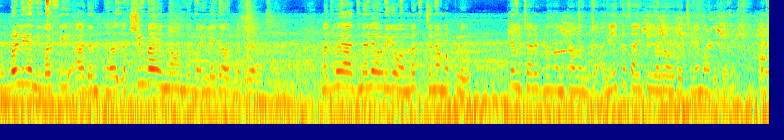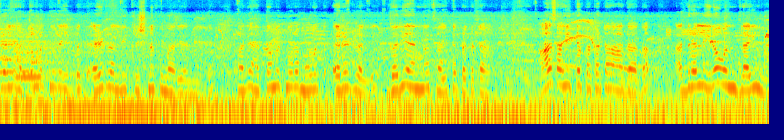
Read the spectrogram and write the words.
ಹುಬ್ಬಳ್ಳಿಯ ನಿವಾಸಿ ಆದಂತಹ ಲಕ್ಷ್ಮೀಬಾಯಿ ಅನ್ನೋ ಒಂದು ಮಹಿಳೆಗೆ ಅವ್ರು ಮದುವೆ ಆಗ್ತಾರೆ. ಮದುವೆ ಆದಮೇಲೆ ಅವರಿಗೆ ಒಂಬತ್ತು ಜನ ಮಕ್ಕಳು. ಮತ್ತೆ ವಿಚಾರಕ್ಕೆ ಬಂದಂಥ ಅಂತ ಬಂದರೆ ಅನೇಕ ಸಾಹಿತಿಗಳು ಅವರು ರಚನೆ ಮಾಡಿದ್ದಾರೆ. ಅದರಲ್ಲಿ ಹತ್ತೊಂಬತ್ತು ನೂರ ಇಪ್ಪತ್ತೆರಡರಲ್ಲಿ ಕೃಷ್ಣಕುಮಾರಿ ಅನ್ನೋದು. ಹಾಗೆ ಹತ್ತೊಂಬತ್ತು ನೂರ ಮೂವತ್ತೆರಡರಲ್ಲಿ ಗರಿ ಅನ್ನೋ ಸಾಹಿತ್ಯ ಪ್ರಕಟ ಆಗುತ್ತೆ. ಆ ಸಾಹಿತ್ಯ ಪ್ರಕಟ ಆದಾಗ ಅದರಲ್ಲಿ ಇರೋ ಒಂದು ಲೈನು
